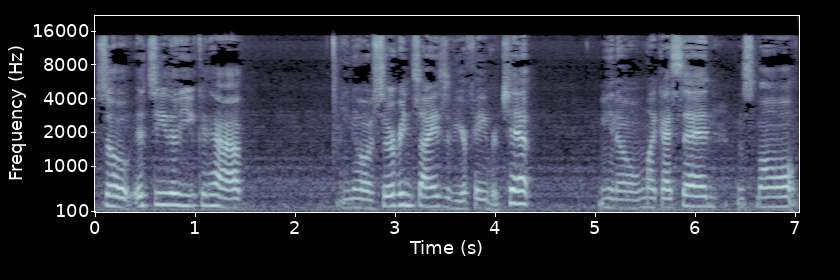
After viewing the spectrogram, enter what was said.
So it's either you could have, you know, a serving size of your favorite chip, you know, like I said, a small,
